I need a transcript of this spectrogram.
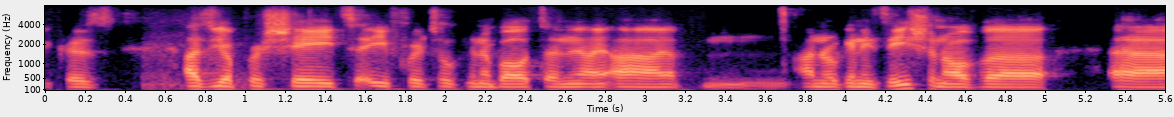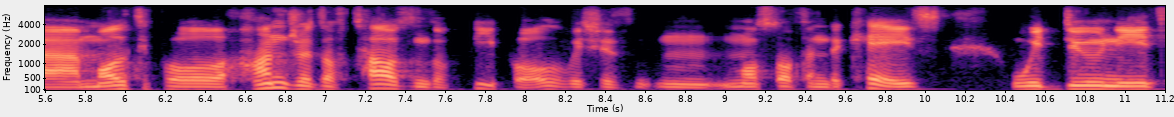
Because as you appreciate, if we're talking about an, uh, an organization of uh, uh, multiple hundreds of thousands of people, which is most often the case, we do need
